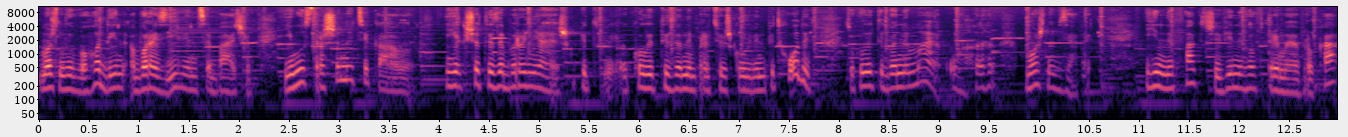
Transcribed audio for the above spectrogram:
можливо, годин або разів він це бачив. Йому страшенно цікаво. І якщо ти забороняєш, під, коли ти за ним працюєш, коли він підходить, то коли тебе немає, о, можна взяти. І не факт, що він його втримає в руках,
